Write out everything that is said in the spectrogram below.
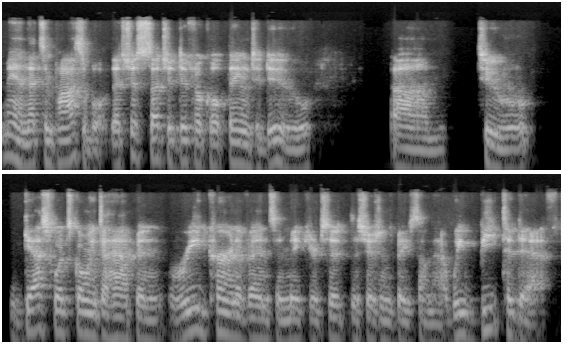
man, that's impossible. That's just such a difficult thing to do um, to guess what's going to happen, read current events, and make your decisions based on that. We beat to death.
